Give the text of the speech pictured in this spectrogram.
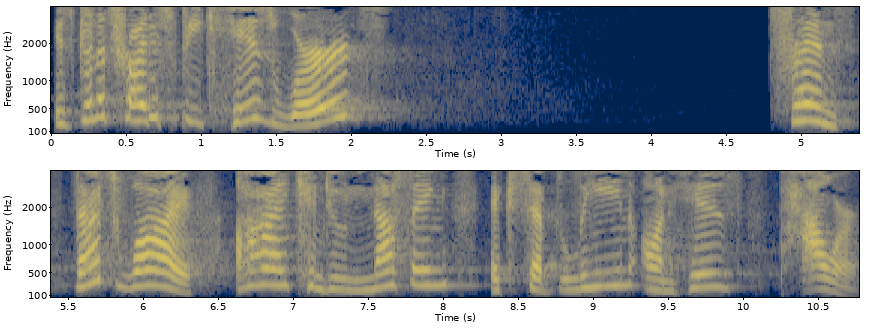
is going to try to speak his words. Friends, that's why I can do nothing except lean on his power.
